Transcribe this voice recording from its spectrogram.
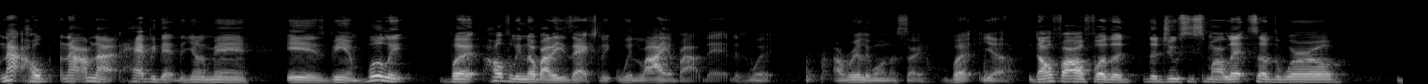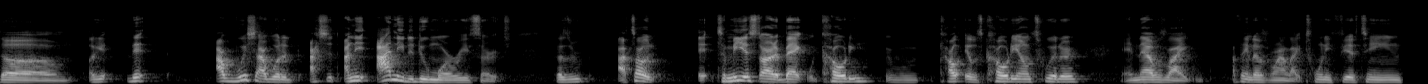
Not hope. Now I'm not happy that the young man is being bullied, but hopefully nobody's actually would lie about that. Is what I really want to say. But yeah, don't fall for the the Jussie Smolletts of the world. The again, I wish I would have. I should. I need. I need to do more research because I told. It, to me, it started back with Kony. It was Kony on Twitter, and that was like I think that was around like 2015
